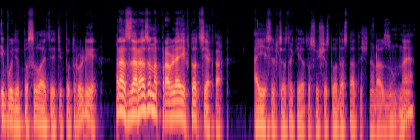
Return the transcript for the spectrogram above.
и будет посылать эти патрули, раз за разом отправляя их в тот сектор. А если все-таки это существо достаточно разумное,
